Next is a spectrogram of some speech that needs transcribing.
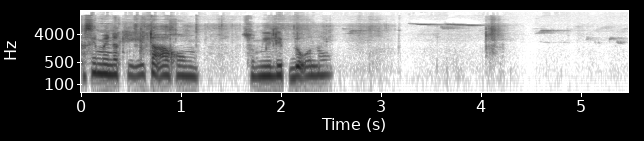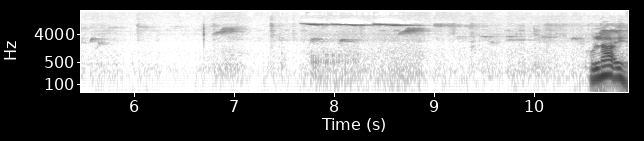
kasi may nakikita akong sumilip doon, oh. Wala eh.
